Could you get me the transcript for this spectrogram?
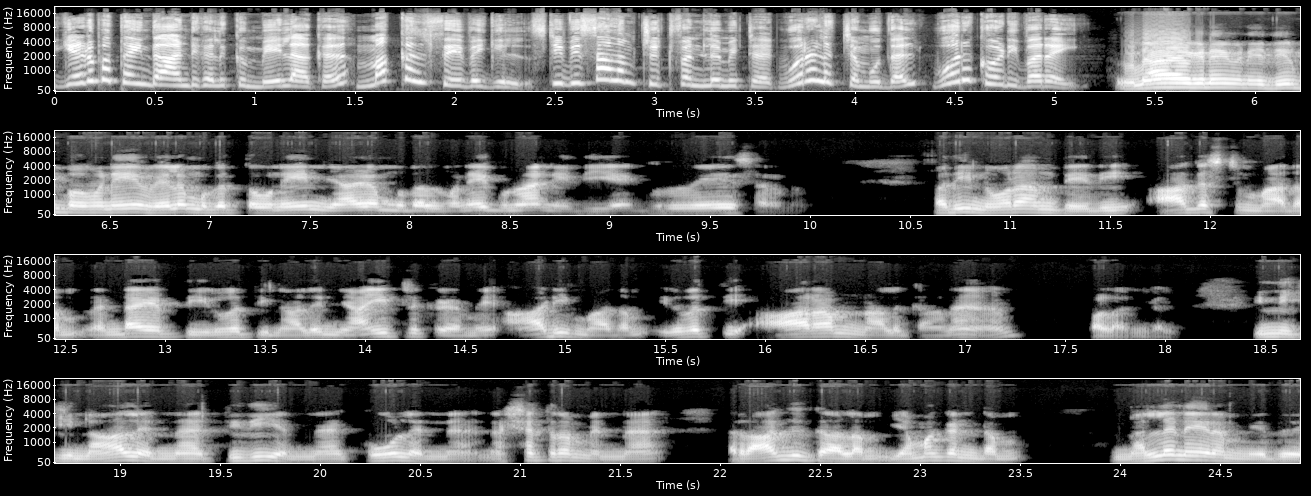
75 ஆண்டுகளுக்கு மேலாக மக்கள் சேவையில் ஸ்ரீ விசாலம் சிட்ஃபண்ட் லிமிடெட் ஒரு லட்சம் முதல் ஒரு கோடி வரை. விநாயகனே வினை தீர்ப்பவனே வேலமுகத்தவனே ஞாழ முதல்வனே குணாநிதியே குருவே சரணம். பதினோராம் தேதி ஆகஸ்ட் மாதம் ரெண்டாயிரத்தி இருபத்தி நாலு ஞாயிற்றுக்கிழமை ஆடி மாதம் இருபத்தி ஆறாம் நாளுக்கான பலன்கள். இன்னைக்கு நாள் என்ன திதி என்ன கோல் என்ன நட்சத்திரம் என்ன ராகு காலம் யமகண்டம் நல்ல நேரம் எது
